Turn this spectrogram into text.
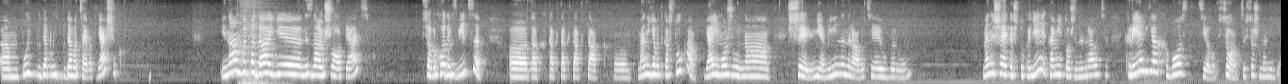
Ем, пусть буде, пусть буде в оцей от ящик. І нам випадає, не знаю, що опять. Все, виходимо звідси. Е, так, так, так, так, так. Е, У мене є така штука, я її можу на шею. Ні, мені не нравиться, я її уберу. У мене ще якась штука є, яка мені теж не нравиться. Крилья, хвост, тіло. Все, це все, що в мене є.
